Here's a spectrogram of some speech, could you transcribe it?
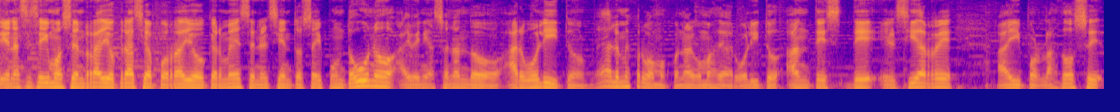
bien, así seguimos en Radio Cracia por Radio Kermés en el 106.1. Ahí venía sonando Arbolito. Eh, a lo mejor vamos con algo más de Arbolito antes del cierre, ahí por las 12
